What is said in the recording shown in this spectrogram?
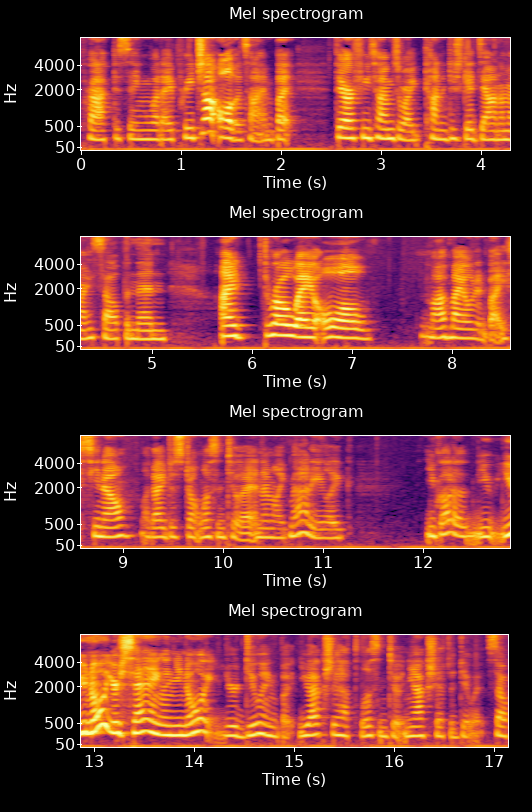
practicing what i preach not all the time but there are a few times where i kind of just get down on myself and then i throw away all my, my own advice you know? Like i just don't listen to it. And i'm like maddie like you gotta you you know what you're saying and you know what you're doing but you actually have to listen to it and you actually have to do it. So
